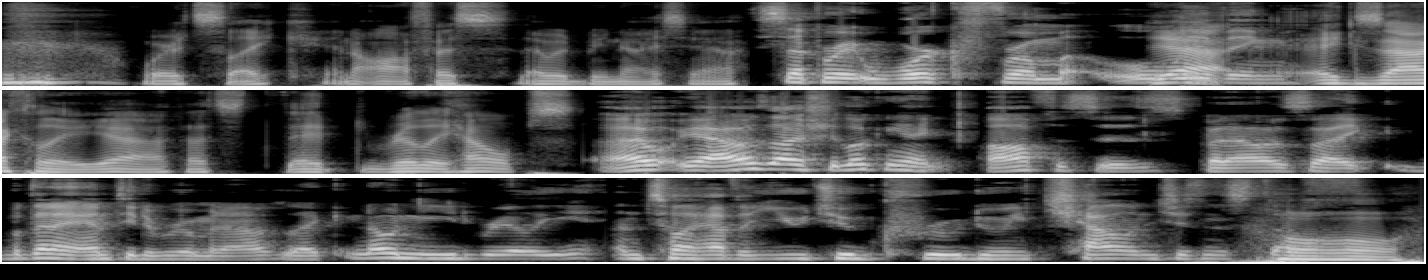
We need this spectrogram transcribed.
where it's like an office. That would be nice. Yeah. Separate work from Yeah, living. exactly. Yeah, that's it. Really helps. I, yeah, I was actually looking at offices, but I was like, but then I emptied the room and I was like, no need really until I have the YouTube crew doing challenges and stuff. Oh,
